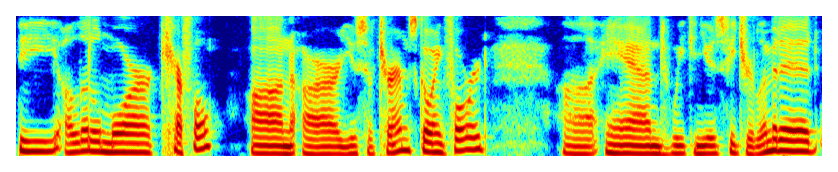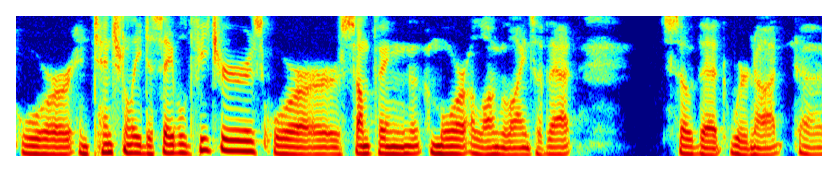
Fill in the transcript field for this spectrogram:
be a little more careful on our use of terms going forward. Uh, and we can use feature limited or intentionally disabled features or something more along the lines of that so that we're not uh,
